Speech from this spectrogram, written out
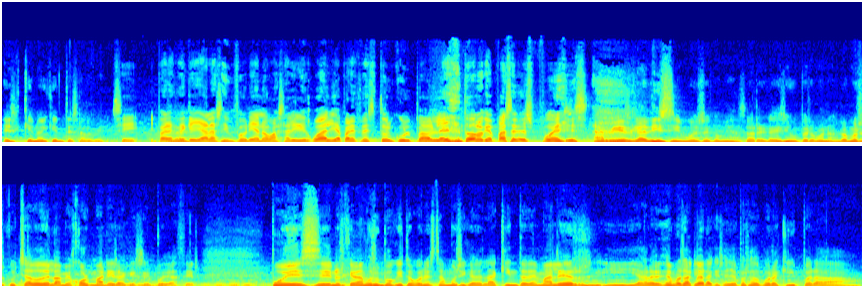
es que no hay quien te salve. Sí, y parece Ah. que ya la sinfonía no va a salir igual, ya pareces tú el culpable de todo lo que pase después. Es arriesgadísimo ese comienzo, arriesgadísimo, pero bueno, lo hemos escuchado de la mejor manera que se puede hacer. Pues eh, nos quedamos un poquito con esta música de la quinta de Mahler y agradecemos a Clara que se haya pasado por aquí para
